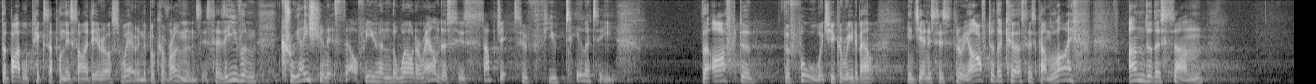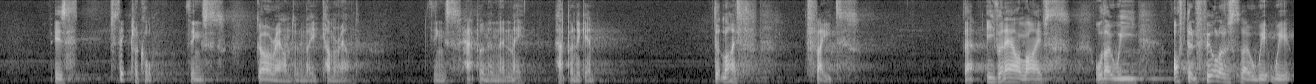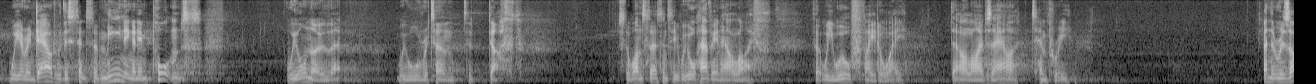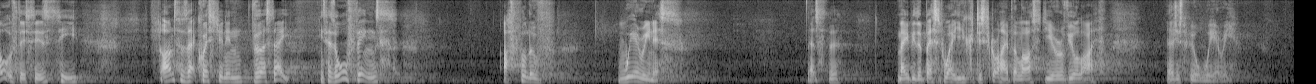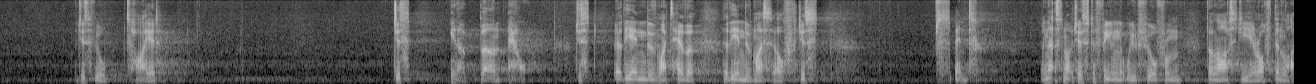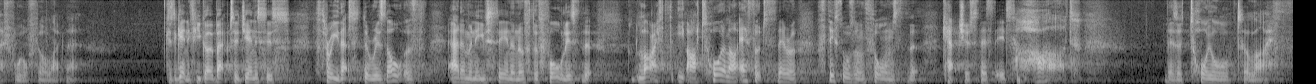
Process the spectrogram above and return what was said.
The Bible picks up on this idea elsewhere in the book of Romans. It says, even creation itself, even the world around us, is subject to futility. That after the fall, which you can read about in Genesis 3, after the curse has come, life under the sun is cyclical. Things go around and they come around. Things happen and then they happen again. That life fades. That even our lives, although we often feel as though we, we, we are endowed with this sense of meaning and importance, we all know that we will return to dust. It's the one certainty we all have in our life that we will fade away, that our lives are temporary. And the result of this is he answers that question in verse 8. He says, All things are full of weariness. That's the maybe the best way you could describe the last year of your life. I just feel weary. I just feel tired. just, you know, burnt out. Just at the end of my tether, at the end of myself, just spent. And that's not just a feeling that we would feel from the last year. Often life will feel like that. Because again, if you go back to Genesis 3, that's the result of Adam and Eve's sin and of the fall, is that life, our toil, our efforts, there are thistles and thorns that catch us. There's, it's hard. There's a toil to life.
